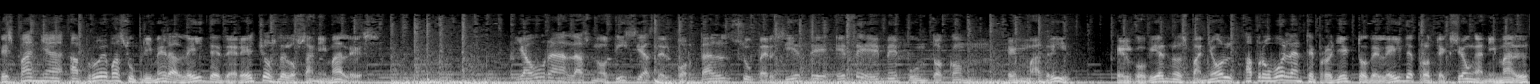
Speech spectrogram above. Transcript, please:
España aprueba su primera ley de derechos de los animales. Y ahora las noticias del portal super7fm.com. En Madrid, el gobierno español aprobó el anteproyecto de ley de protección animal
